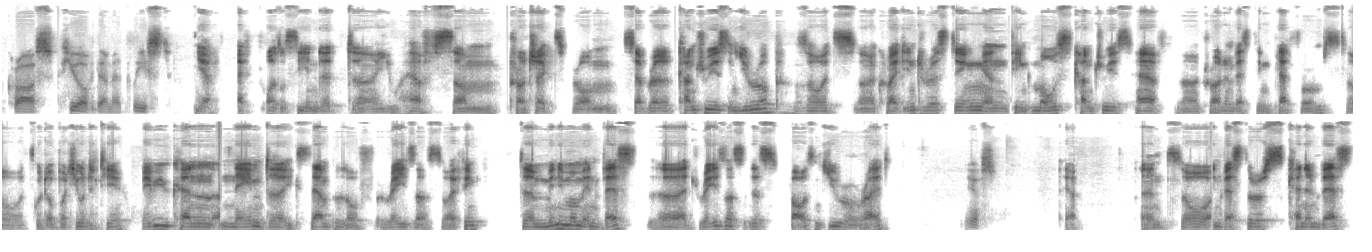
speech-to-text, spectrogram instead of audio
across a few of them at least. Yeah, I've also seen that uh, you have some projects from several countries in Europe. So it's uh, quite interesting. And I think most countries have uh, crowd investing platforms. So it's a good opportunity. Maybe you can name the example of Raizers. So I think the minimum invest uh, at Raizers is 1000 euro, right? Yes. Yeah. And so investors can invest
